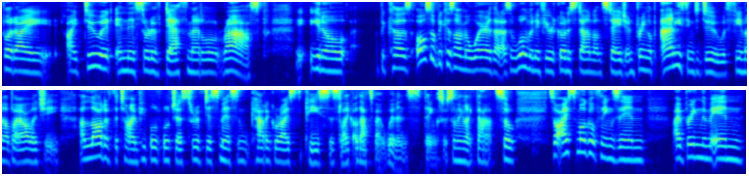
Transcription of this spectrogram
but I I do it in this sort of death metal rasp, you know, because also because I'm aware that as a woman, if you're going to stand on stage and bring up anything to do with female biology, a lot of the time people will just sort of dismiss and categorize the piece as like, oh, that's about women's things or something like that. So, so I smuggle things in, I bring them in.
